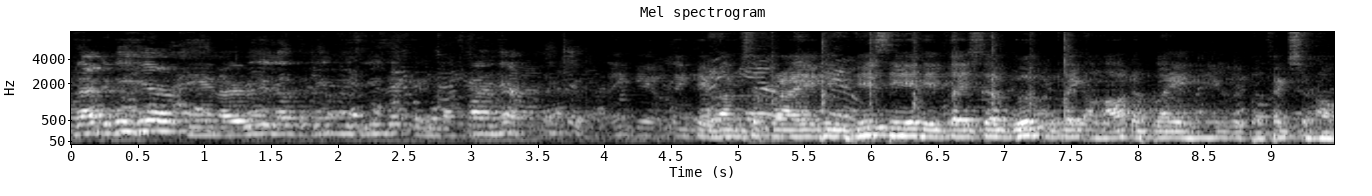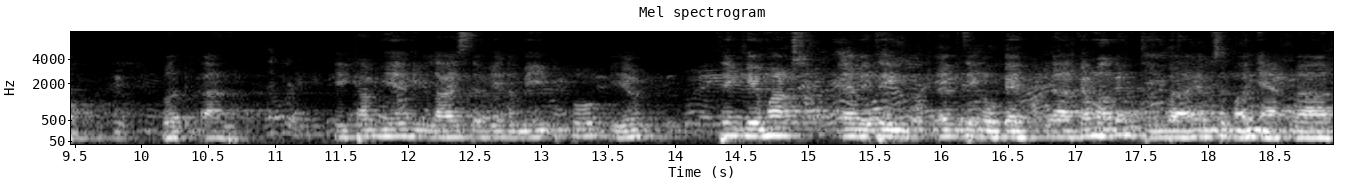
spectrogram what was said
glad to be here, and I really love the Vietnamese music, and that's why I'm here. Thank you. Thank you. Thank you. I'm surprised he, he's here. He plays so good. He play a lot of play. He's a professional. But uh, he come here. He likes the Vietnamese people here. Thank you much. Everything, everything okay. Yeah, cảm ơn các anh chị và em sẽ mở nhạc là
